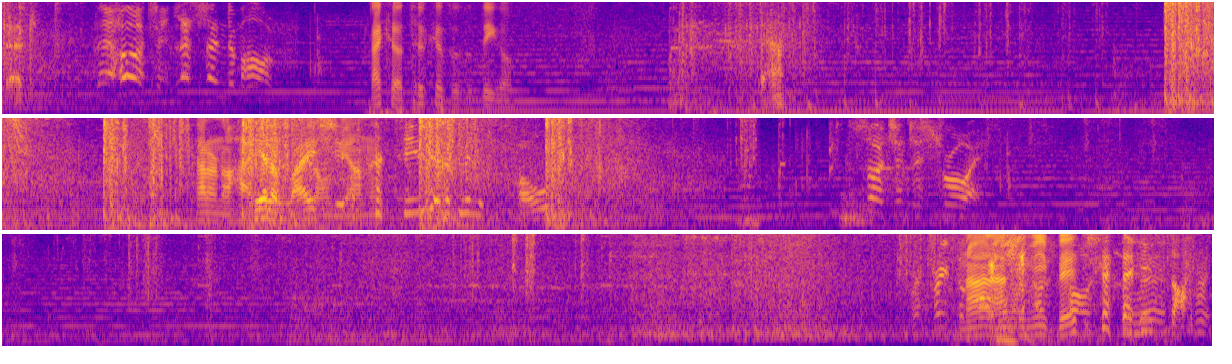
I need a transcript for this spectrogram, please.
Dead. They're hurting. Let's send them home. I killed two kills with the Deagle. Damn. I don't know how He had a do riot this, to be shield. honest. He hit him in the toe. Oh. Search and destroy. Nah, not for me, those bitch. targets. He stopped.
